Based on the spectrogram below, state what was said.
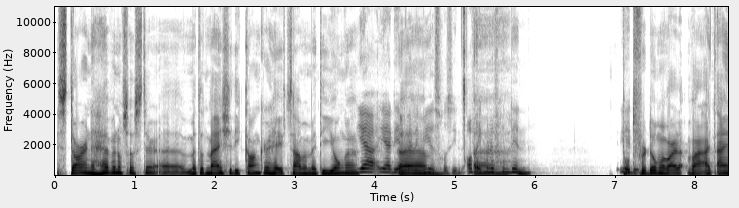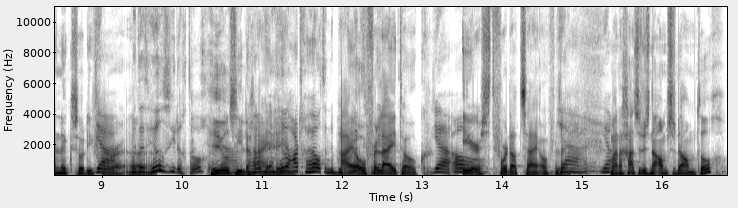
Star in the Heaven of zo? Star, eh, met dat meisje die kanker heeft samen met die jongen. Ja, ja, die heb ik in de Ehm, bios gezien. Of ik ben een vriendin. Ja, Potverdomme, waar, waar uiteindelijk, sorry ja, voor... maar dat is eh, heel zielig, toch? heel ja. zielig einde, Heel ja. hard gehuild in de bios. Hij overlijdt ook. Ja, oh. Eerst, voordat zij overlijdt. Ja, ja. Maar dan gaan ze dus naar Amsterdam, toch?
